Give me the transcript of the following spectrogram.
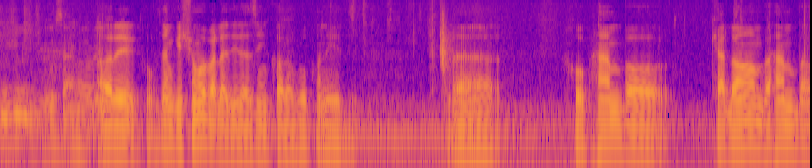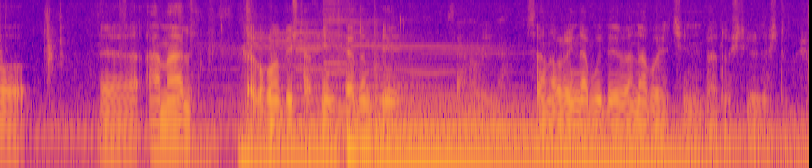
آره گفتم که شما بلدید از این کارا بکنید. و خب هم با کلام و هم با عمل در واقع من بهش تفهیم کردم که سنارایی نبوده. و نباید چنین برداشتی رو داشته باشه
